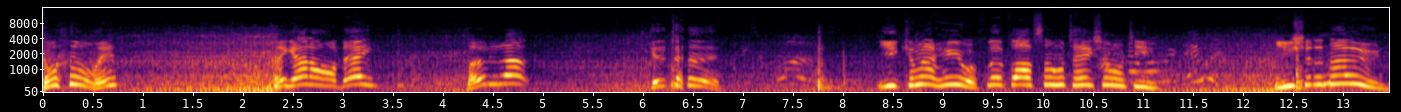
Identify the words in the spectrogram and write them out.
Come on, man. Ain't got all day. Load it up. Let's get it done. You come out here with flip flops on. What the heck's wrong with you? don't know what we're doing. You should have known.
